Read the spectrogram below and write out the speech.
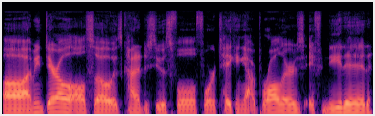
Uh, I mean, Darryl also is kind of just useful for taking out brawlers if needed.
